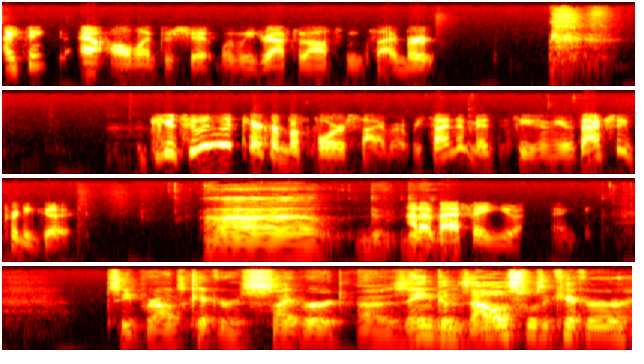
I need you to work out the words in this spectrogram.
I think all went to shit when we drafted Austin Seibert. because who was the kicker before Seibert? We signed him mid-season. He was actually pretty good. Uh, the, the, out of FAU, I think. See, Browns kickers Seibert. Uh, Zane Gonzalez was a kicker.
